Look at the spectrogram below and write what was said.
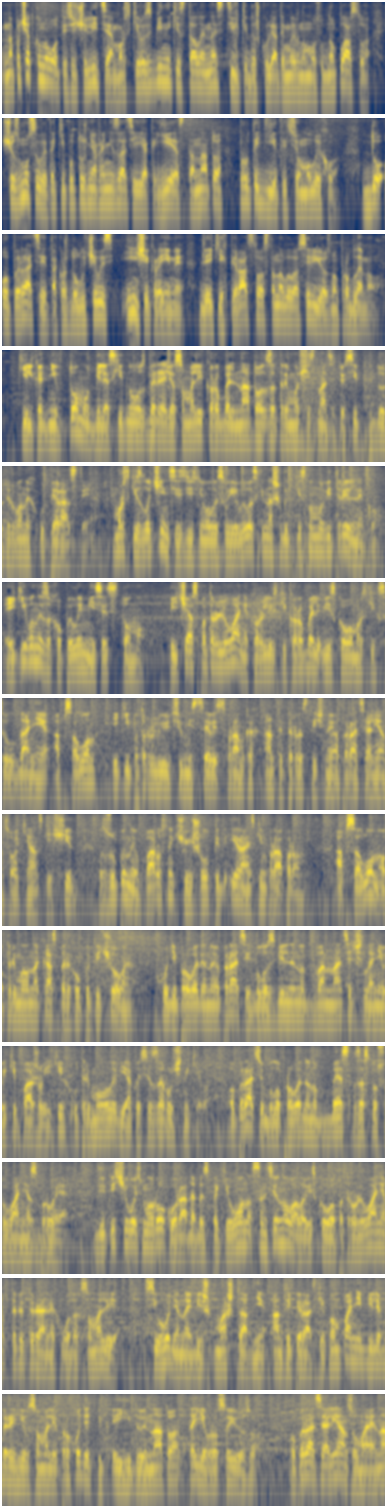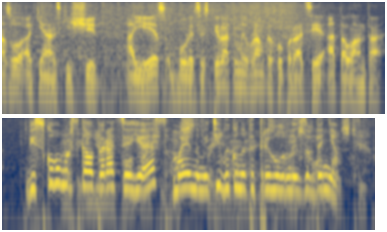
На початку нового тисячоліття морські розбійники стали настільки дошкуляти мирному судноплавству, що змусили такі потужні організації, як ЄС та НАТО, протидіяти цьому лиху. До операції також долучились інші країни, для яких піратство становило серйозну проблему. Кілька днів тому біля східного узбережжя Сомалі корабель НАТО затримав 16 осіб, підозрюваних у піратстві. Морські злочинці здійснювали свої вилазки на швидкісному вітрильнику, який вони захопили місяць тому. Під час патрулювання королівський корабель військово-морських сил Данії Апсалон, який патрулює цю місцевість в рамках антитерористичної операції Альянсу Океанський щит, зупинив парусник, що йшов під іранським прапором. Апсалон отримав наказ перехопити човен. В ході проведеної операції було звільнено 12 членів екіпажу, яких утримували в якості заручників. Операцію було проведено без застосування зброї. 2008 року Рада безпеки ООН санкціонувала військове патрулювання в територіальних водах Сомалі. Сьогодні найбільш масштабні антипіратські компанії біля берегів Сомалі проходять під егідою НАТО та Євросоюзу. Операція альянсу має назву Океанський щит, а ЄС бореться з піратами в рамках операції Аталанта. Військово-морська операція ЄС має на меті виконати три головних завдання:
